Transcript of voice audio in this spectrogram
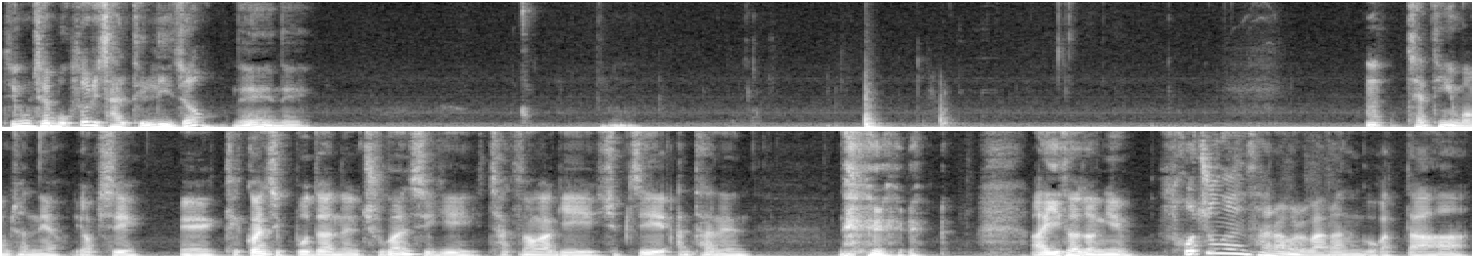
지금 제 목소리 잘 들리죠? 네네. 채팅이 멈췄네요. 역시 예, 객관식보다는 주관식이 작성하기 쉽지 않다는. 아 이서정님 소중한 사람을 말하는 것 같다.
